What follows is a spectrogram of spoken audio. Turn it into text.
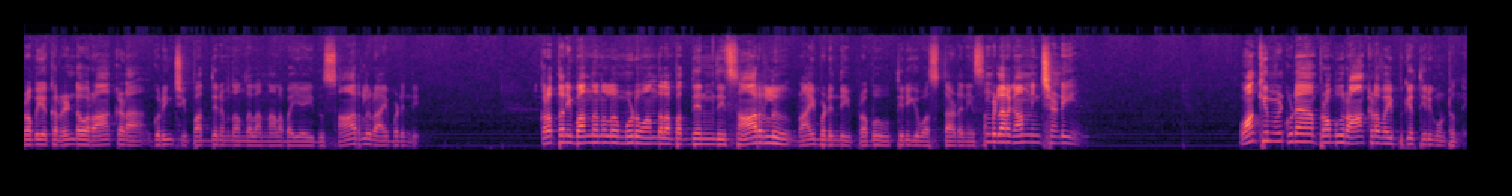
ప్రభు యొక్క రెండవ రాకడ గురించి పద్దెనిమిది వందల నలభై ఐదు సార్లు రాయబడింది. క్రొత్త నిబంధనలో మూడు వందల పద్దెనిమిది సార్లు రాయబడింది. ప్రభు తిరిగి వస్తాడని సంబిళ్ళారు గమనించండి. వాక్యం కూడా ప్రభు రాకడ వైపుకే తిరిగి ఉంటుంది.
